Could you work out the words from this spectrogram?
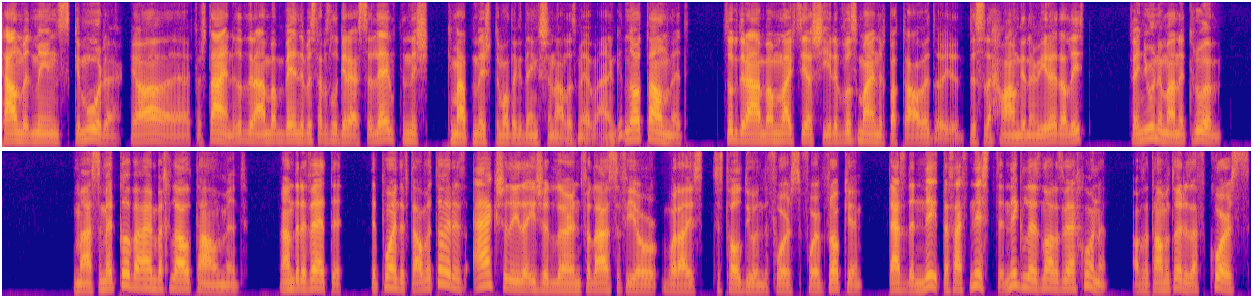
Talmud means gemure, ja, äh, verstehen. So der Rambam bin, der bist ein bisschen größer, lebt er nicht, gemacht nicht, weil du denkst schon alles mehr wein. Genau Talmud. Zog der Rambam like sie ashire, was meine ich batawe, das ist I'm gonna read at least. Wenn june meine kruem, mas mit ko beim beklau talmud. Andere Wette, the point of Talmud Torah is actually that you should learn philosophy or what I just told you in the first four broken. That's the nig, that's nist. The nigla is not as vechuna. Of the Talmud Torah is of course,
